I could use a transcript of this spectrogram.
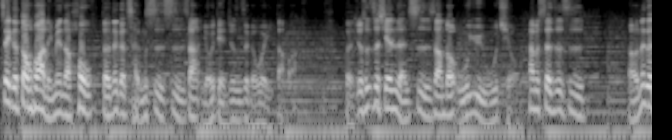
这个动画里面的后的那个城市，事实上有一点就是这个味道啊，对，就是这些人事实上都无欲无求，他们甚至是，呃，那个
